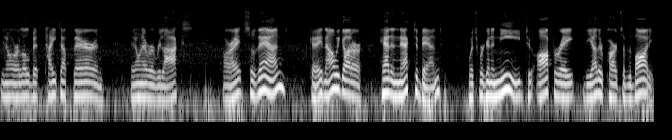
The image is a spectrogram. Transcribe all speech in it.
you know, are a little bit tight up there and they don't ever relax. All right, so then, okay, now we got our head and neck to bend, which we're going to need to operate the other parts of the body.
